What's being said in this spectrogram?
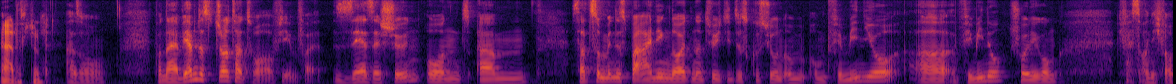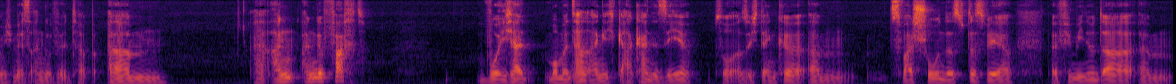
ja, das stimmt. Also, von daher, wir haben das Jota-Tor auf jeden Fall. Sehr, sehr schön. Und ähm, es hat zumindest bei einigen Leuten natürlich die Diskussion um, um Firmino, äh, Firmino, Entschuldigung, ich weiß auch nicht, warum ich mir das angewöhnt habe, ähm, äh, an, angefacht, wo ich halt momentan eigentlich gar keine sehe. So, also ich denke ähm, zwar schon, dass, dass wir bei Firmino da ähm,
